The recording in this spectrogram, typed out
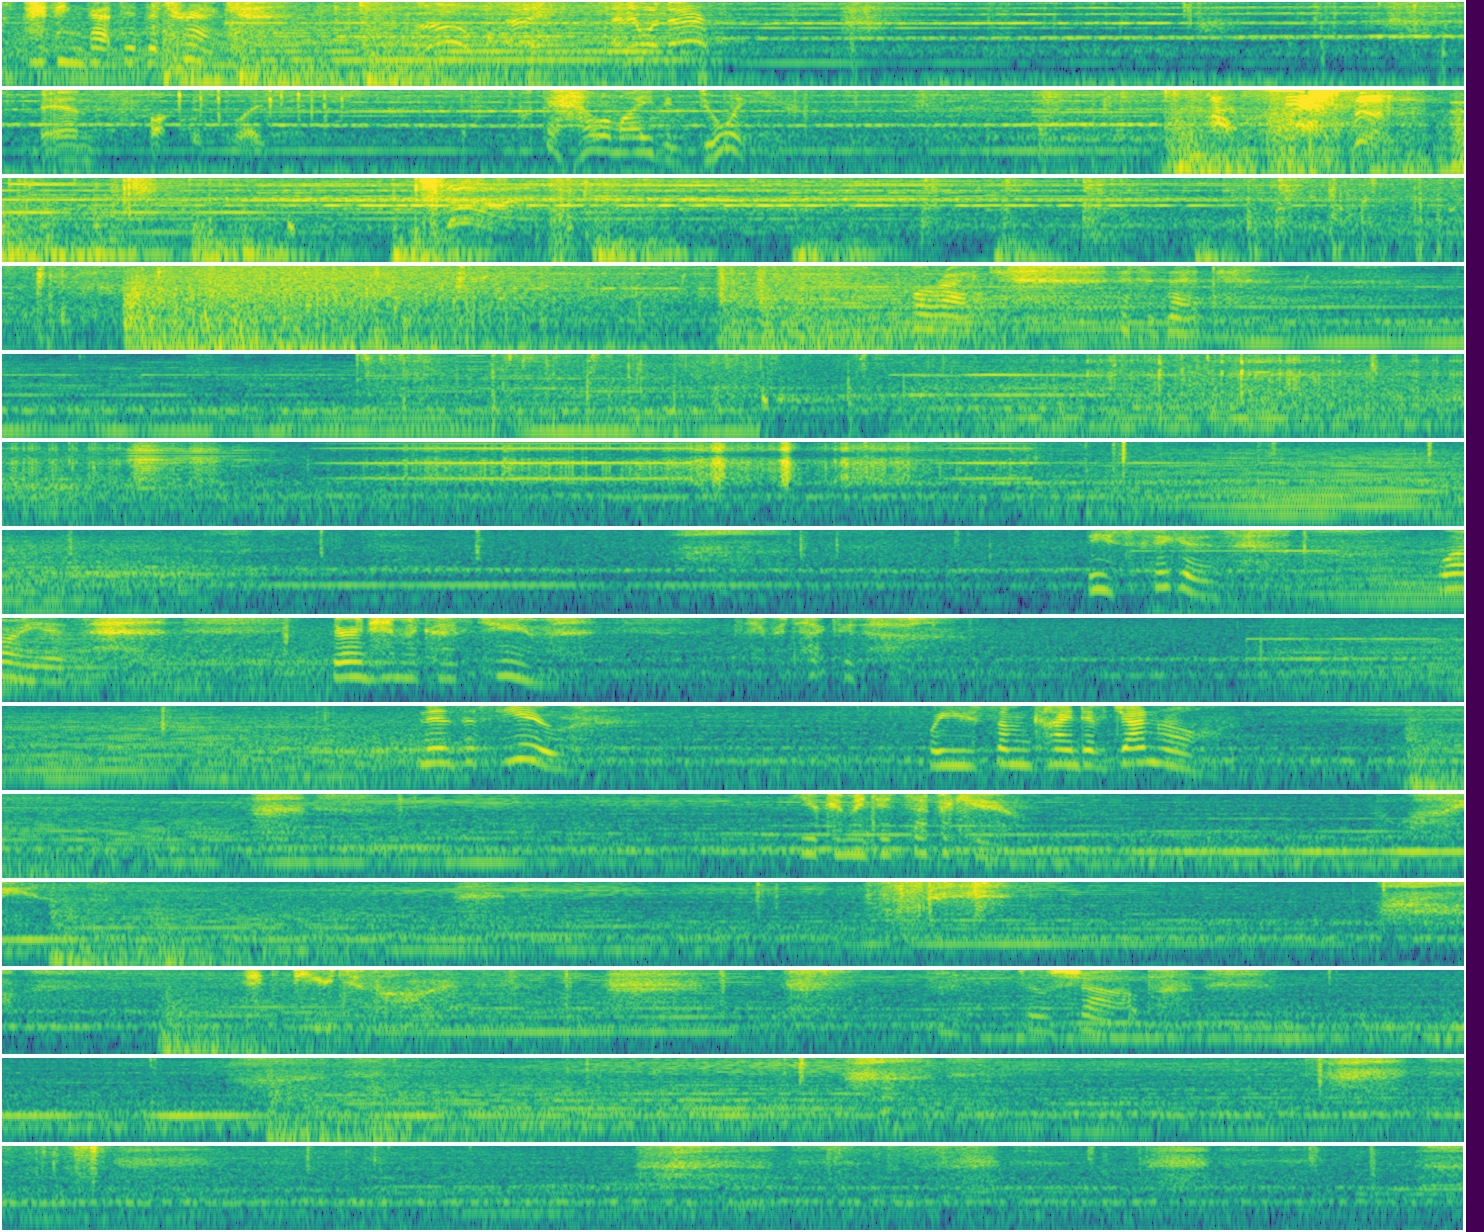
I think that did the trick. Hell am I even doing here? Oh, shit! These figures, warriors, they're in Himiko's tomb. They protected her. And is this you? Were you some kind of general? You committed seppuku.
